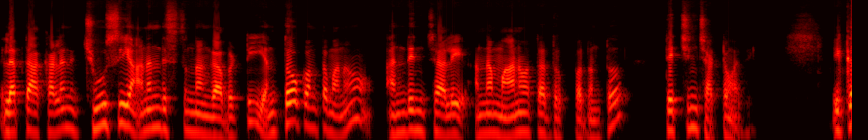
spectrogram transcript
లేకపోతే ఆ కళని చూసి ఆనందిస్తున్నాం కాబట్టి ఎంతో కొంత మనం అందించాలి అన్న మానవతా దృక్పథంతో తెచ్చిన చట్టం అది. ఇక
